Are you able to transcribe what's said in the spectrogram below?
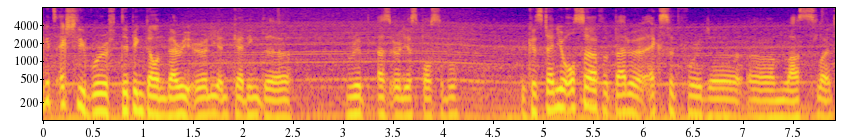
Think it's actually worth dipping down very early and getting the grip as early as possible. Because then you also have a better exit for the um, last slide.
